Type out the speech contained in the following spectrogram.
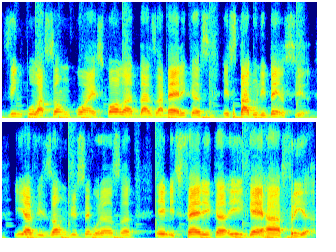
vinculação com a Escola das Américas estadunidense e a visão de segurança hemisférica e Guerra Fria.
